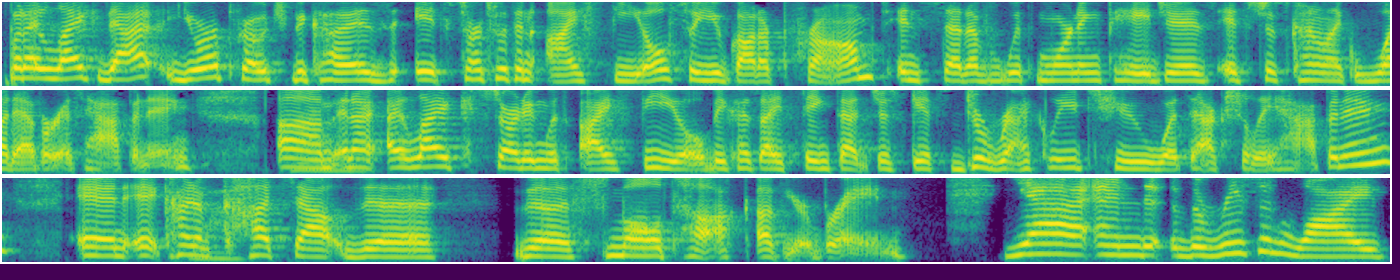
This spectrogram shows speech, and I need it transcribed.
But I like that your approach because it starts with an I feel. So you've got a prompt instead of with morning pages. It's just kind of like whatever is happening. Um, and I, I like starting with I feel because I think that just gets directly to what's actually happening and it kind of cuts out the the small talk of your brain. Yeah, and the reason why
